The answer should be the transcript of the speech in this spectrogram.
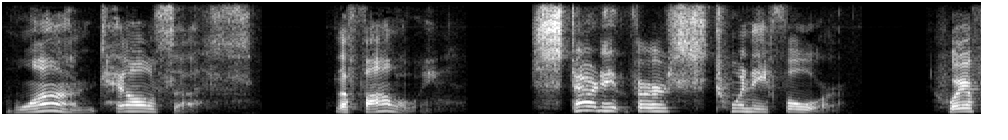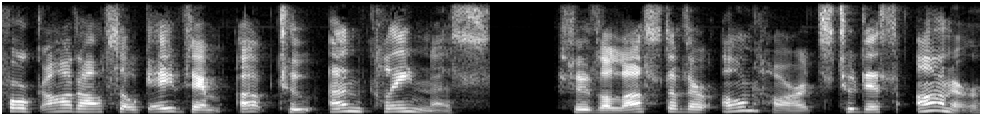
1 tells us the following. Start at verse 24. Wherefore God also gave them up to uncleanness through the lust of their own hearts to dishonor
